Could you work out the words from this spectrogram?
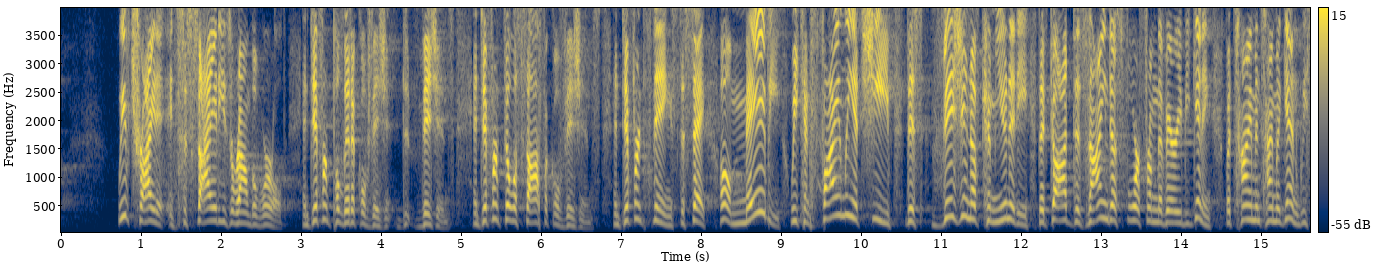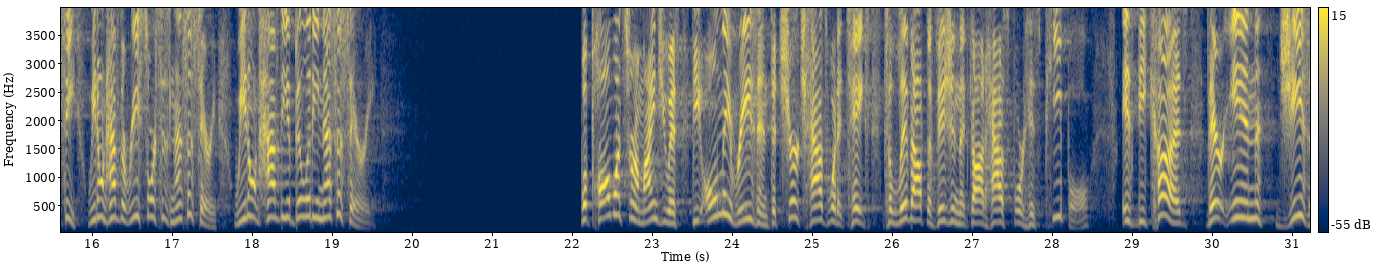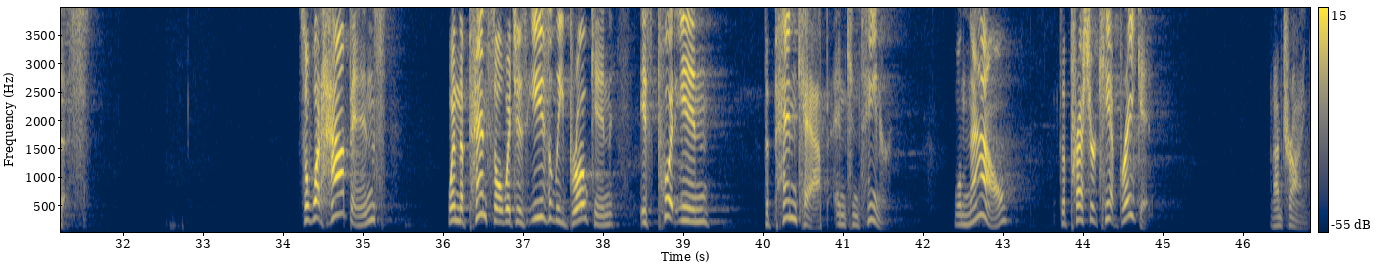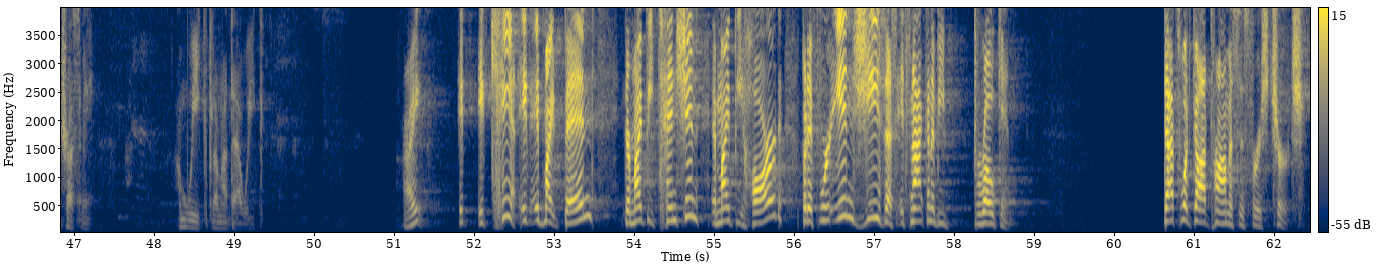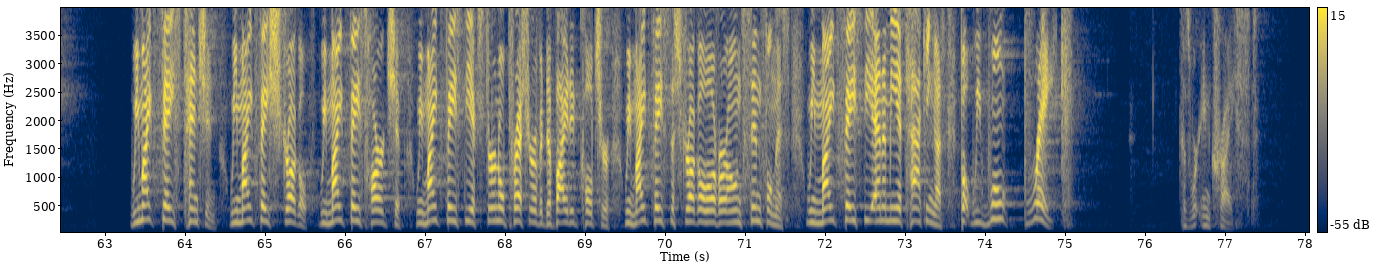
We've tried it in societies around the world and different political vision, d- visions and different philosophical visions and different things to say, oh, maybe we can finally achieve this vision of community that God designed us for from the very beginning. But time and time again, we see we don't have the resources necessary, we don't have the ability necessary. What Paul wants to remind you is the only reason the church has what it takes to live out the vision that God has for his people is because they're in Jesus. So, what happens when the pencil, which is easily broken, is put in the pen cap and container? Well, now the pressure can't break it. And I'm trying, trust me. I'm weak, but I'm not that weak. All right? It, it can't. It, it might bend, there might be tension, it might be hard, but if we're in Jesus, it's not going to be broken. That's what God promises for His church. We might face tension. We might face struggle. We might face hardship. We might face the external pressure of a divided culture. We might face the struggle of our own sinfulness. We might face the enemy attacking us, but we won't break because we're in Christ.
